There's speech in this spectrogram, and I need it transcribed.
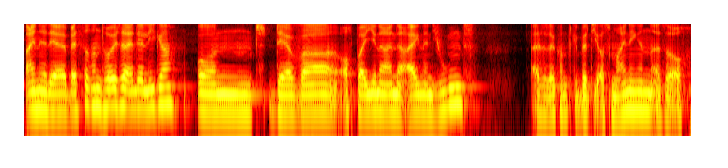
eine der besseren Torhüter in der Liga und der war auch bei Jena in der eigenen Jugend. Also der kommt gebürtig aus Meiningen, also auch,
